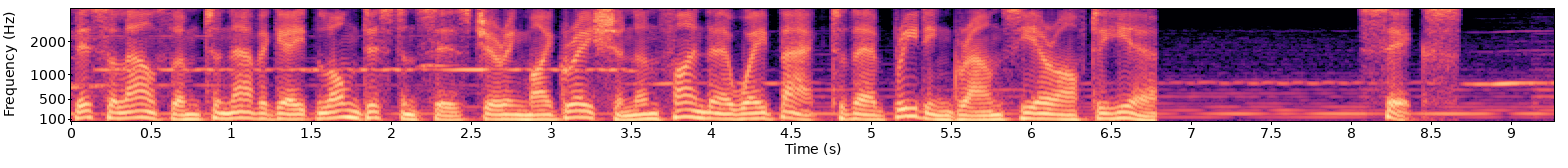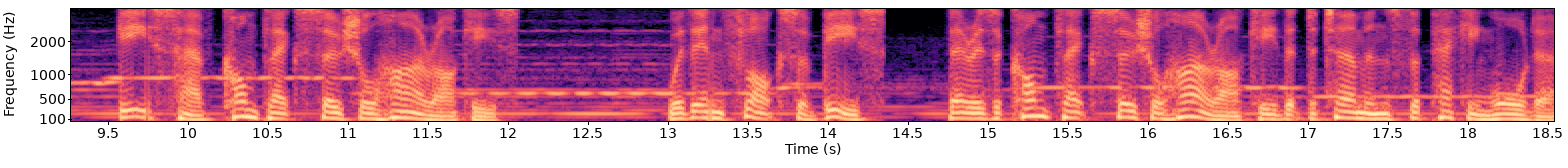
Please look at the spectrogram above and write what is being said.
This allows them to navigate long distances during migration and find their way back to their breeding grounds year after year. 6. Geese have complex social hierarchies. Within flocks of geese, there is a complex social hierarchy that determines the pecking order.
